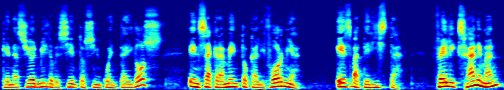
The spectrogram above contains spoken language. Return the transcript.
que nació en 1952 en Sacramento, California. Es baterista. Felix Hanneman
